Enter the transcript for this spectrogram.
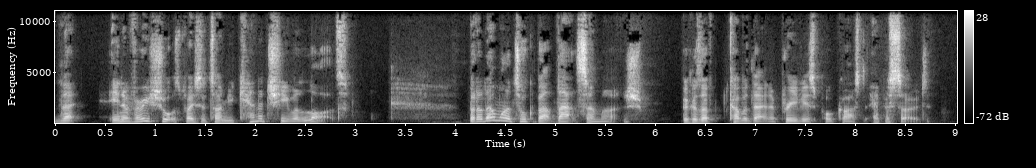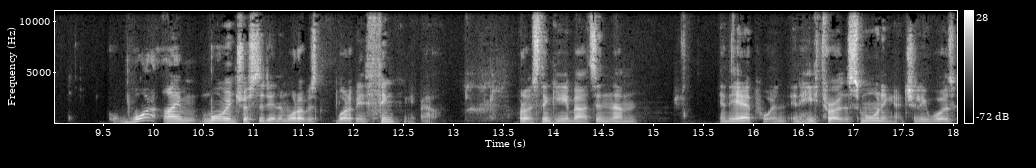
that in a very short space of time you can achieve a lot. But I don't want to talk about that so much because I've covered that in a previous podcast episode. What I'm more interested in and what I was what I've been thinking about, what I was thinking about in um, in the airport in, in Heathrow this morning actually was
